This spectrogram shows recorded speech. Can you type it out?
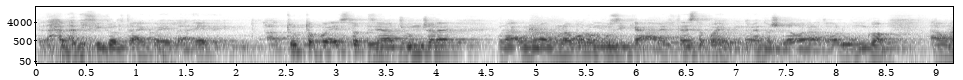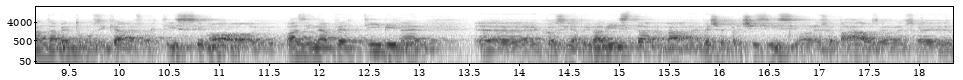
la, la, difficoltà è quella. E a tutto questo bisogna aggiungere una, una, un lavoro musicale, il testo poi, avendoci lavorato a lungo, ha un andamento musicale fortissimo, quasi inavvertibile eh, così a prima vista, ma invece precisissimo nelle sue pause, nelle sue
